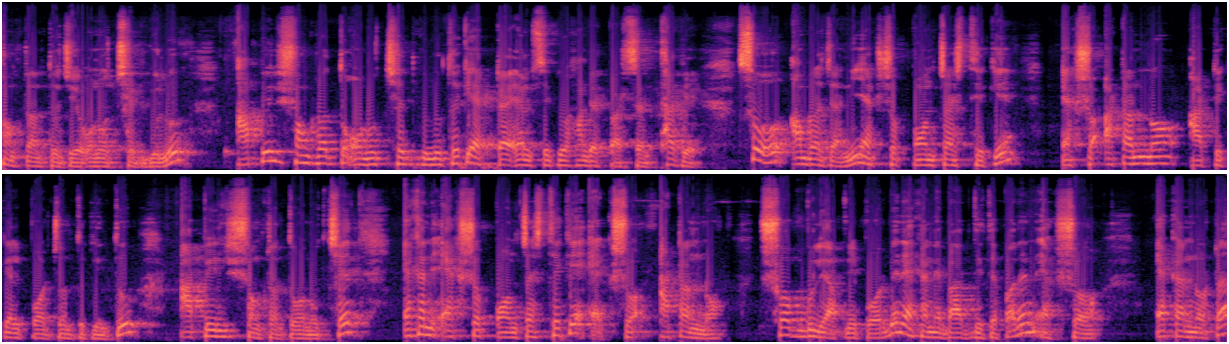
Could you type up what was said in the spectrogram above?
সংক্রান্ত যে অনুচ্ছেদগুলো আপিল সংক্রান্ত অনুচ্ছেদগুলো থেকে একটা এমসিকিউ হান্ড্রেড পার্সেন্ট থাকে। সো আমরা জানি একশো পঞ্চাশ থেকে একশো আটান্ন আর্টিকেল পর্যন্ত কিন্তু আপিল সংক্রান্ত অনুচ্ছেদ, এখানে একশো পঞ্চাশ থেকে একশো আটান্ন সবগুলি আপনি পড়বেন, এখানে বাদ দিতে পারেন, একশো একান্নটা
